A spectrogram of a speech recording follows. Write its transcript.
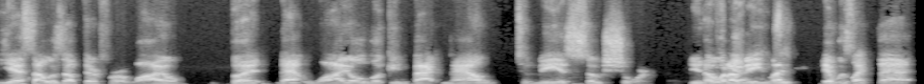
yes, I was up there for a while, but that while looking back now to me is so short. You know what yeah. I mean? Like it was like that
